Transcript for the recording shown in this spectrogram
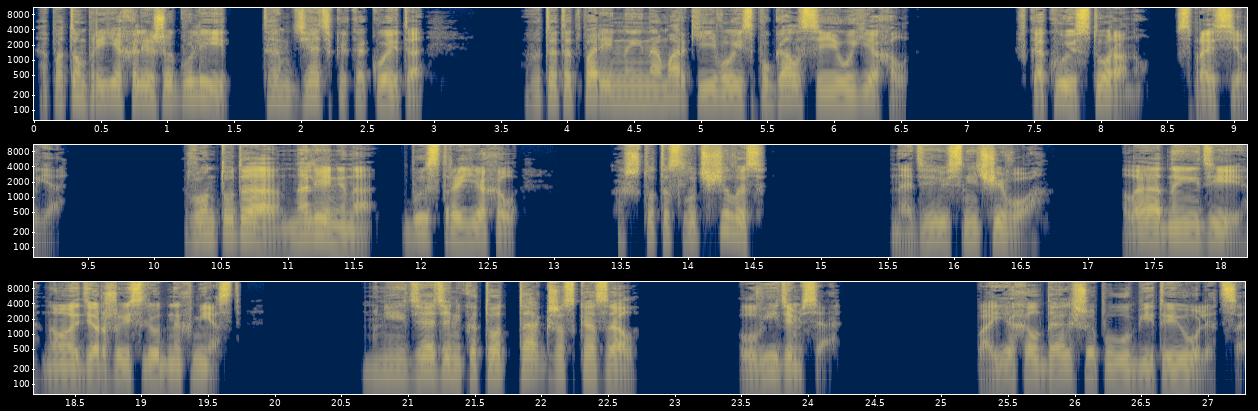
А потом приехали «Жигули», там дядька какой-то. Вот этот парень на иномарке его испугался и уехал. «В какую сторону?» — спросил я. «Вон туда, на Ленина. Быстро ехал. А что-то случилось?» «Надеюсь, ничего. Ладно, иди, но держись людных мест. «Мне дяденька тот так же сказал». «Увидимся». Поехал дальше по убитой улице.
